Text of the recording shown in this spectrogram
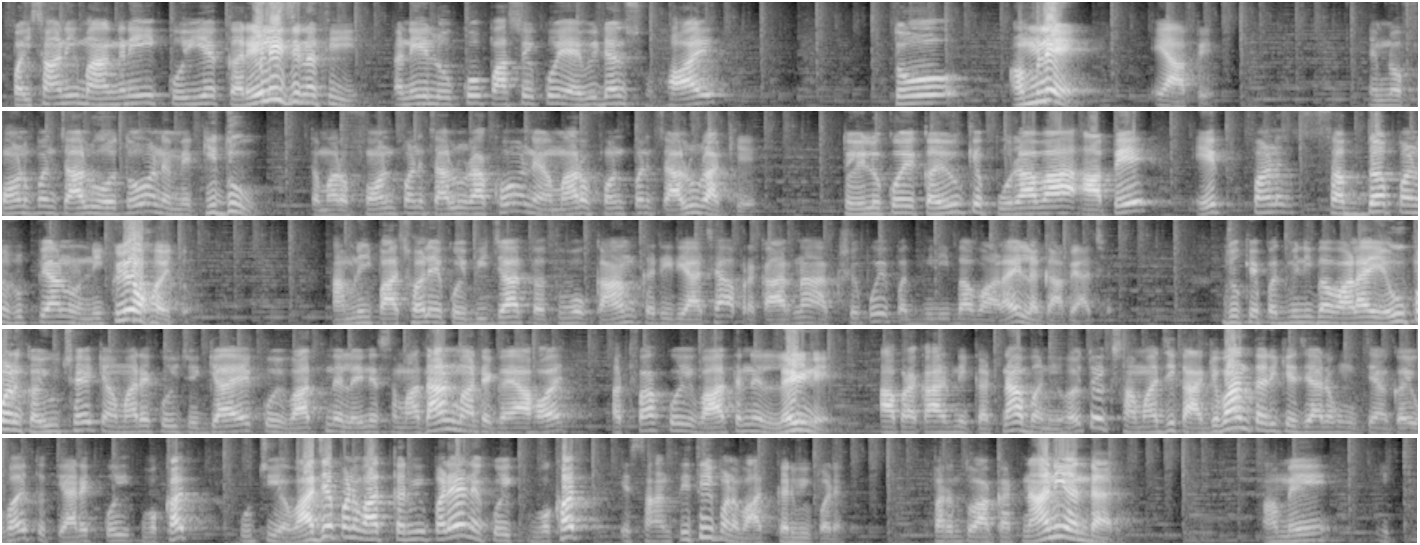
પૈસાની માંગણી કોઈએ કરેલી જ નથી અને એ લોકો પાસે કોઈ એવિડન્સ હોય તો અમને એ આપે. એમનો ફોન પણ ચાલુ હતો અને મેં કીધું, તમારો ફોન પણ ચાલુ રાખો અને અમારો ફોન પણ ચાલુ રાખીએ. તો એ લોકોએ કહ્યું કે પુરાવા આપે, એક પણ શબ્દ પણ રૂપિયાનો નીકળ્યો હોય તો. આમની પાછળ એ કોઈ બીજા તત્વો કામ કરી રહ્યા છે. આ પ્રકારના આક્ષેપો એ પદ્મિનીબા વાળાએ લગાવ્યા છે. જો કે પદ્મિનીબા વાળાએ એવું પણ કહ્યું છે કે અમારે કોઈ જગ્યાએ કોઈ વાતને લઈને સમાધાન માટે ગયા હોય અથવા કોઈ વાતને લઈને આ પ્રકારની ઘટના બની હોય તો એક સામાજિક આગેવાન તરીકે જ્યારે હું ત્યાં ગયો હોય તો ત્યારે કોઈક વખત ઊંચી અવાજે પણ વાત કરવી પડે અને કોઈક વખત એ શાંતિથી પણ વાત કરવી પડે. પરંતુ આ ઘટનાની અંદર અમે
